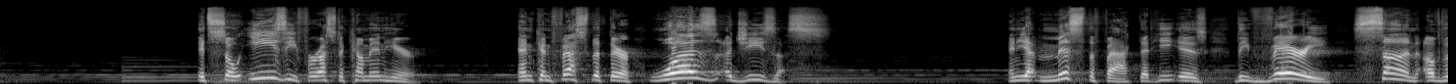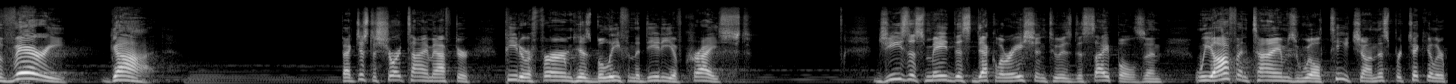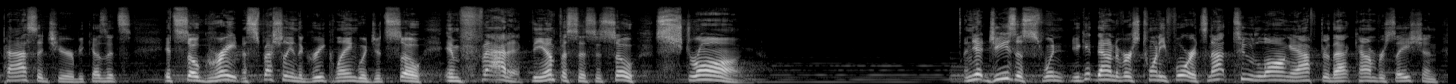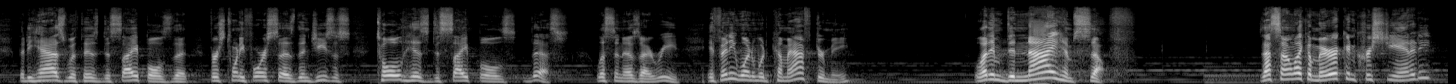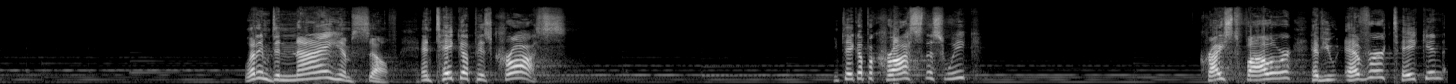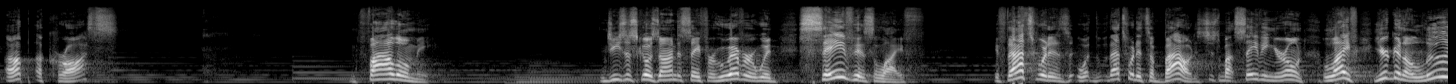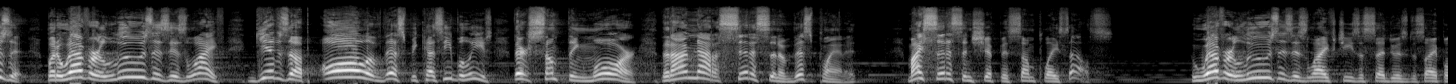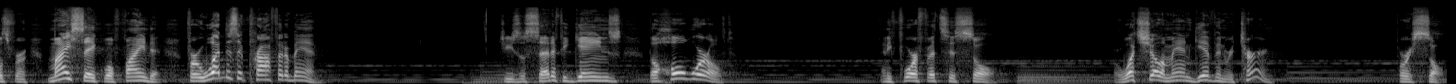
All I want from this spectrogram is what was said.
It's so easy for us to come in here and confess that there was a Jesus and yet miss the fact that he is the very Son of the very God. In fact, just a short time after Peter affirmed his belief in the deity of Christ. Jesus made this declaration to his disciples, and we oftentimes will teach on this particular passage here because it's, it's so great, and especially in the Greek language, it's so emphatic. The emphasis is so strong. And yet, Jesus, when you get down to verse 24, it's not too long after that conversation that he has with his disciples that verse 24 says, Then Jesus told his disciples this Listen as I read. If anyone would come after me, let him deny himself. Does that sound like American Christianity? Let him deny himself and take up his cross. You take up a cross this week? Christ follower, have you ever taken up a cross? And follow me. Jesus goes on to say, For whoever would save his life, if that's what, it's, that's what it's about, it's just about saving your own life, you're going to lose it. But whoever loses his life gives up all of this because he believes there's something more, that I'm not a citizen of this planet. My citizenship is someplace else. Whoever loses his life, Jesus said to his disciples, for my sake will find it. For what does it profit a man? Jesus said, if he gains the whole world and he forfeits his soul? Or what shall a man give in return for his soul?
